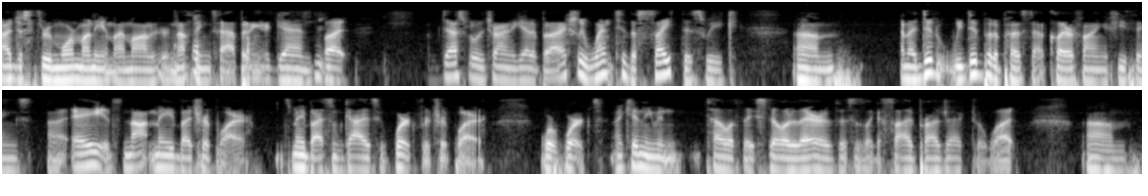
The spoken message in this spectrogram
I just threw more money at my monitor. Nothing's happening again, but desperately trying to get it. But I actually went to the site this week, um, and I did. We did put a post out clarifying a few things. Uh, a, it's not made by Tripwire. It's made by some guys who work for Tripwire, or worked. I can't even tell if they still are there. If this is like a side project or what. Um,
